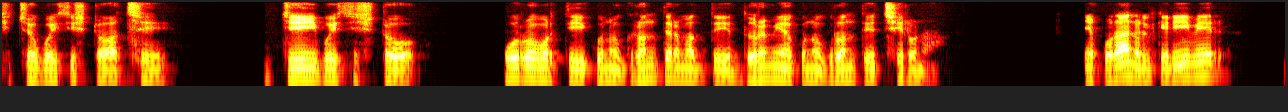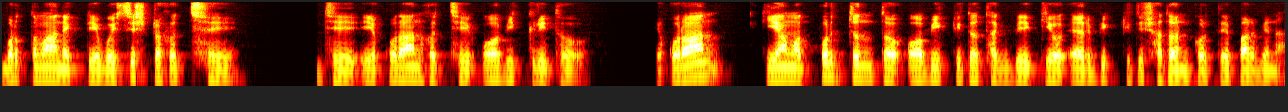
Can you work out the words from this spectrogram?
কিছু বৈশিষ্ট্য আছে, যেই বৈশিষ্ট্য পূর্ববর্তী কোনো গ্রন্থের মধ্যে, ধর্মীয় কোনো গ্রন্থে ছিল না। এই কোরআনুল করিমের বর্তমান একটি বৈশিষ্ট্য হচ্ছে যে এ কোরআন হচ্ছে অবিকৃত। এ কোরআন কিয়ামত পর্যন্ত অবিকৃত থাকবে, কেউ এর বিকৃতি সাধন করতে পারবে না।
